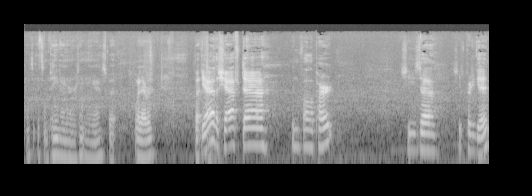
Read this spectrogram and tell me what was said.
I have to get some paint on her or something, I guess, but whatever. But yeah, the shaft uh, didn't fall apart. She's uh, she's pretty good.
